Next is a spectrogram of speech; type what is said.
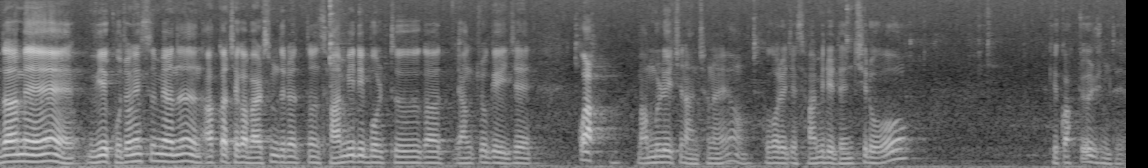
그 다음에 위에 고정했으면은 아까 제가 말씀드렸던 4mm 볼트가 양쪽에 이제 꽉 맞물려 있지는 않잖아요. 그걸 이제 4mm 렌치로 이렇게 꽉 조여주시면 돼요.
